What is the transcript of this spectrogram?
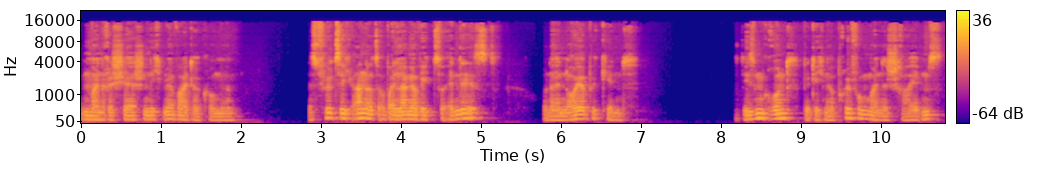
in meinen Recherchen nicht mehr weiterkomme. Es fühlt sich an, als ob ein langer Weg zu Ende ist und ein neuer beginnt. Aus diesem Grund bitte ich nach Prüfung meines Schreibens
